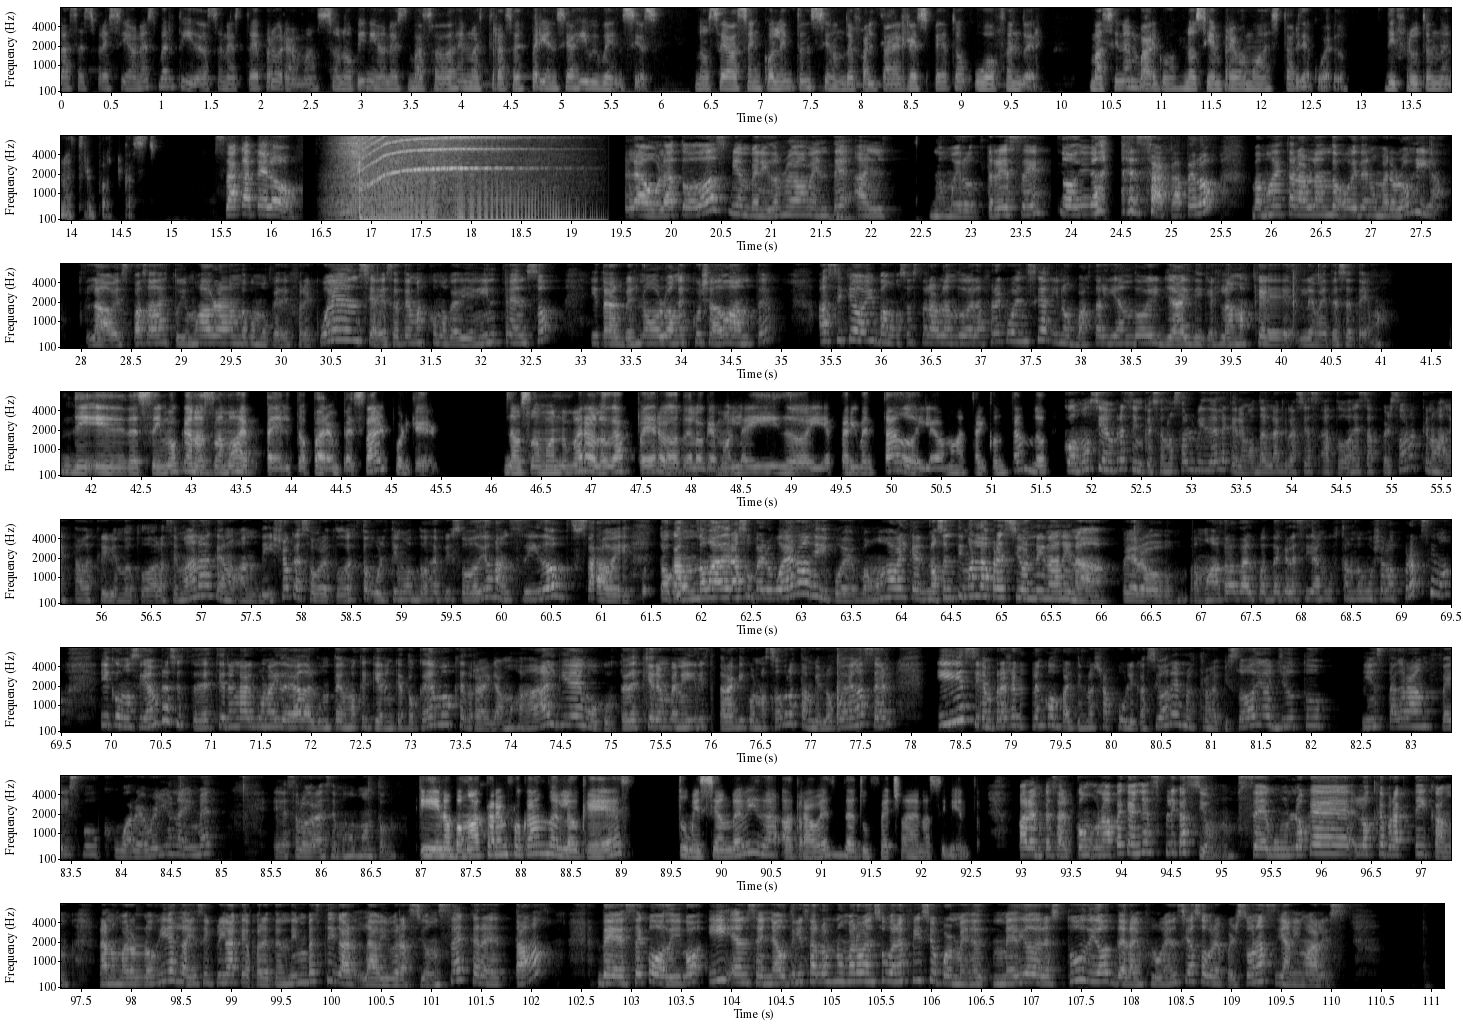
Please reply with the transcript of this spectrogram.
Las expresiones vertidas en este programa son opiniones basadas en nuestras experiencias y vivencias. No se hacen con la intención de faltar el respeto u ofender. Más sin embargo, no siempre vamos a estar de acuerdo. Disfruten de nuestro podcast. ¡Sácatelo! Hola, hola a todos. Bienvenidos nuevamente al número 13 episodio de Sácatelo. Vamos a estar hablando hoy de numerología la vez pasada estuvimos hablando como que de frecuencia, ese tema es como que bien intenso y tal vez no lo han escuchado antes. Así que hoy vamos a estar hablando de la frecuencia y nos va a estar guiando hoy Jaidi, que es la más que le mete ese tema. Y decimos que no somos expertos para empezar, porque no somos numerólogas, pero de lo que hemos leído y experimentado y le vamos a estar contando. Como siempre, sin que se nos olvide, le queremos dar las gracias a todas esas personas que nos han estado escribiendo toda la semana, que nos han dicho que sobre todo estos últimos dos episodios han sido, ¿sabes? Tocando madera súper buenos y pues vamos a ver que no sentimos la presión ni nada ni nada, pero vamos a tratar pues de que les sigan gustando mucho los próximos. Y como siempre, si ustedes tienen alguna idea de algún tema que quieren que toquemos, que traigamos a alguien o que ustedes quieren venir y estar aquí con nosotros, también lo pueden hacer. Y siempre recuerden compartir nuestras publicaciones, nuestros episodios, YouTube, Instagram, Facebook, whatever you name it. Eh, se lo agradecemos un montón. Y nos vamos a estar enfocando en lo que es tu misión de vida a través de tu fecha de nacimiento. Para empezar con una pequeña explicación, según lo que los que practican, la numerología es la disciplina que pretende investigar la vibración secreta de ese código y enseña a utilizar los números en su beneficio por medio del estudio de la influencia sobre personas y animales.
